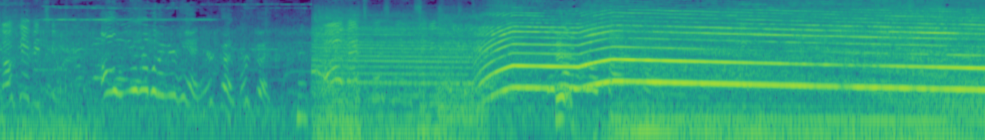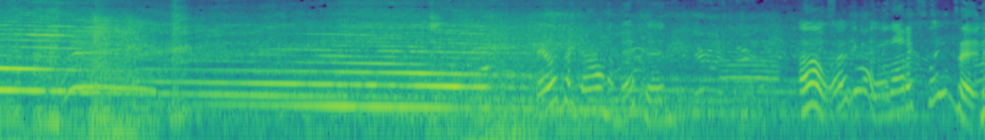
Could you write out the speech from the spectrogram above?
Go give it to her. Oh, you have one in your hand. You're good. We're good. Oh, that's to be they look like they're on a mission. Oh, okay. Well, that explains it. Oh,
